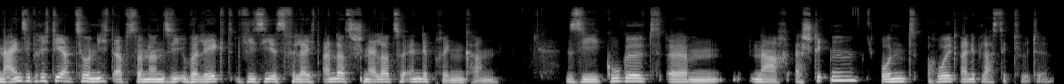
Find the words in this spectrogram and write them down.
Nein, sie bricht die Aktion nicht ab, sondern sie überlegt, wie sie es vielleicht anders schneller zu Ende bringen kann. Sie googelt ähm, nach Ersticken und holt eine Plastiktüte.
